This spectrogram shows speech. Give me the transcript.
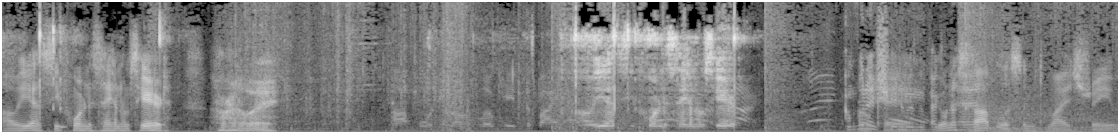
Oh, he has C4 in his hand. I'm scared. Run away. Op 4 drone located the biohazard Oh, he has C4 in his hand. I'm scared. I'm gonna shoot him in Okay. the back You wanna of the stop listening to my stream?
